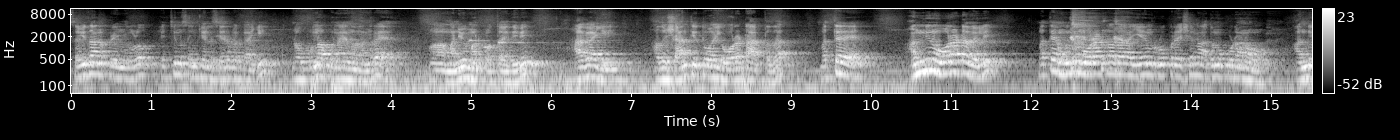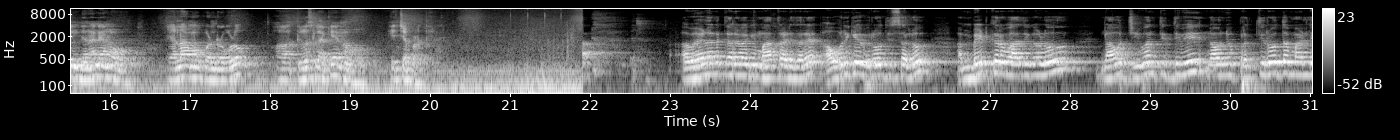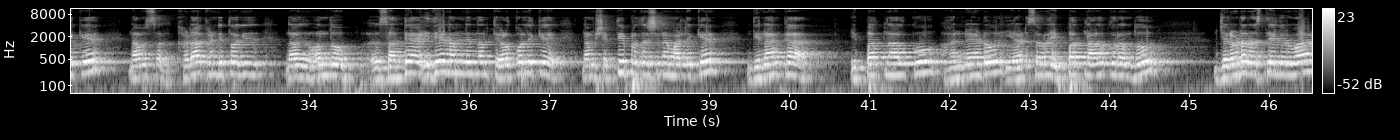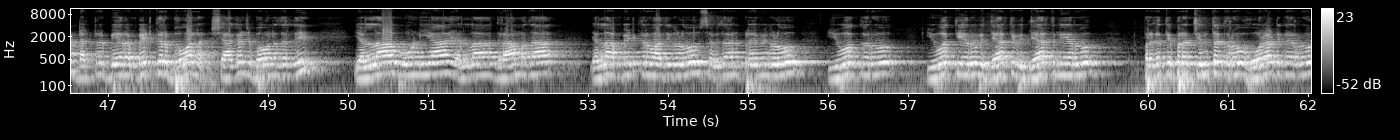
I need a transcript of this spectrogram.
ಸಂವಿಧಾನ ಪ್ರೇಮಿಗಳು ಹೆಚ್ಚಿನ ಸಂಖ್ಯೆಯಲ್ಲಿ ಸೇರಬೇಕಾಗಿ ನಾವು ಪುನಃ ಪುನಃ ಏನದಂದರೆ ಮನವಿ ಮಾಡ್ಕೊಳ್ತಾ ಇದ್ದೀವಿ. ಹಾಗಾಗಿ ಅದು ಶಾಂತಿಯುತವಾಗಿ ಹೋರಾಟ ಆಗ್ತದೆ. ಮತ್ತು ಅಂದಿನ ಹೋರಾಟದಲ್ಲಿ, ಮತ್ತು ಮುಂದಿನ ಹೋರಾಟದ ಏನು ರೂಪರೇಷನ್ ಅದನ್ನು ಕೂಡ ನಾವು ಅಂದಿನ ದಿನನೇ ನಾವು ಎಲ್ಲ ಮುಖಂಡರುಗಳು ತಿಳಿಸ್ಲಿಕ್ಕೆ ನಾವು ಇಚ್ಛೆ ಪಡ್ತೀವಿ. ಅವಹೇಳನಕರವಾಗಿ ಮಾತಾಡಿದರೆ ಅವರಿಗೆ ವಿರೋಧಿಸಲು ಅಂಬೇಡ್ಕರ್ ವಾದಿಗಳು ನಾವು ಜೀವಂತಿದ್ದೀವಿ, ನಾವು ನೀವು ಪ್ರತಿರೋಧ ಮಾಡಲಿಕ್ಕೆ ನಾವು ಸ, ಖಡಾಖಂಡಿತವಾಗಿ ನಾವು ಒಂದು, ಸಾಧ್ಯ ಇದೆ ನಮ್ಮನಿಂದ ಅಂತ ಹೇಳ್ಕೊಳ್ಳಿಕ್ಕೆ ನಮ್ಮ ಶಕ್ತಿ ಪ್ರದರ್ಶನ ಮಾಡಲಿಕ್ಕೆ ದಿನಾಂಕ ಇಪ್ಪತ್ನಾಲ್ಕು, ಹನ್ನೆರಡು, ಎರಡು ಸಾವಿರ ಇಪ್ಪತ್ನಾಲ್ಕರಂದು ಜನವಡ ರಸ್ತೆಯಲ್ಲಿರುವ doctor B R Ambedkar Bhavan Shahganj ಭವನದಲ್ಲಿ ಎಲ್ಲ ಓಣಿಯ, ಎಲ್ಲ ಗ್ರಾಮದ ಎಲ್ಲ ಅಂಬೇಡ್ಕರ್ವಾದಿಗಳು ಸಂವಿಧಾನ ಪ್ರೇಮಿಗಳು, ಯುವಕರು ಯುವತಿಯರು, ವಿದ್ಯಾರ್ಥಿ, ವಿದ್ಯಾರ್ಥಿನಿಯರು, ಪ್ರಗತಿಪರ ಚಿಂತಕರು, ಹೋರಾಟಗಾರರು,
